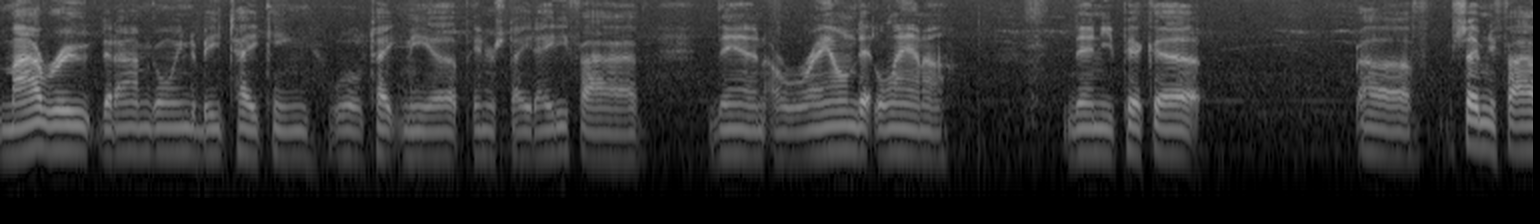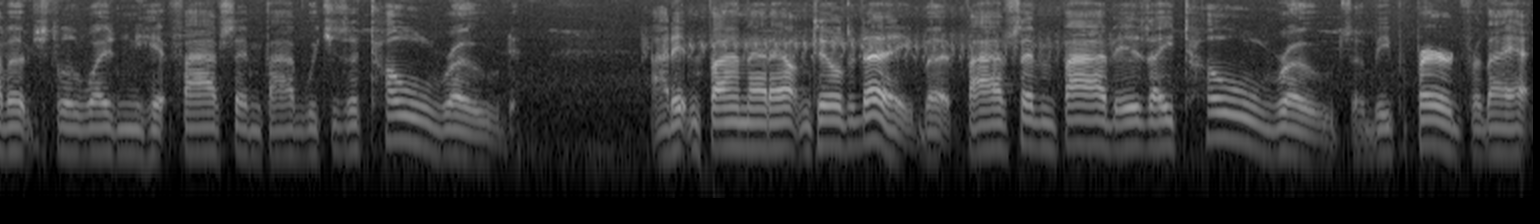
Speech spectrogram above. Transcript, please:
My route that I'm going to be taking will take me up Interstate 85 then around Atlanta then you pick up uh, 75 up just a little ways and you hit 575 which is a toll road. I didn't find that out until today but 575 is a toll road so be prepared for that.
